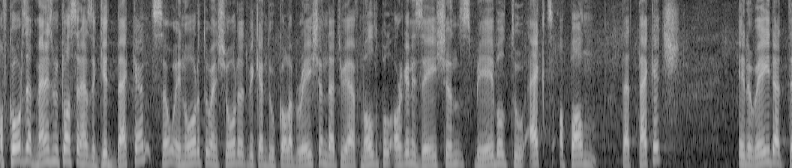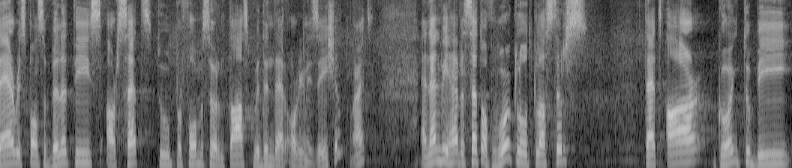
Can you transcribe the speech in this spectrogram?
Of course, that management cluster has a Git backend. So in order to ensure that we can do collaboration, that you have multiple organizations be able to act upon that package in a way that their responsibilities are set to perform a certain task within their organization, right? And then we have a set of workload clusters that are going to be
